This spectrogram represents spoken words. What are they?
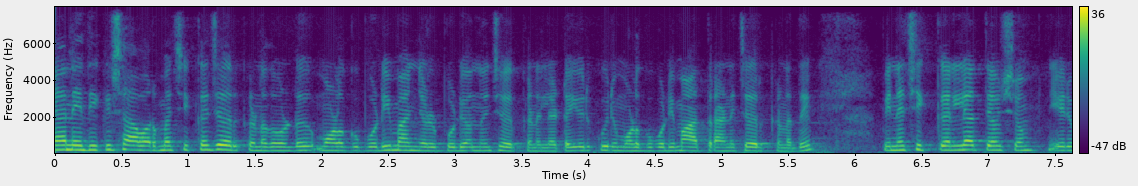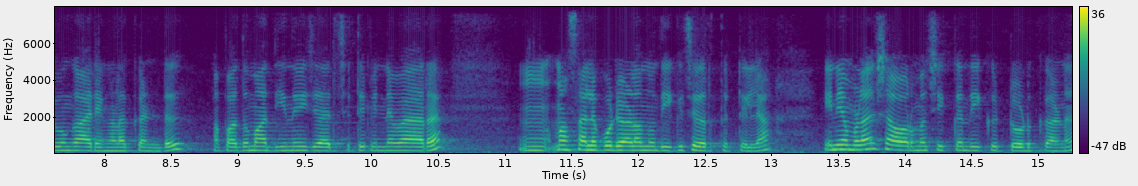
ഞാൻ ഇതിലേക്ക് ഷവർമ ചിക്കൻ ചേർക്കുന്നതുകൊണ്ട് മുളക് പൊടി മഞ്ഞൾപ്പൊടി ഒന്നും ചേർക്കണില്ല കേട്ടോ. ഈ ഒരു കുരുമുളക് പൊടി മാത്രമാണ് ചേർക്കുന്നത് പിന്നെ ചിക്കനിൽ അത്യാവശ്യം എരിവും കാര്യങ്ങളൊക്കെ ഉണ്ട്. അപ്പോൾ അത് മതി എന്ന് വിചാരിച്ചിട്ട് പിന്നെ വേറെ മസാലപ്പൊടികളൊന്നും ഇതിലേക്ക് ചേർത്തിട്ടില്ല. ഇനി നമ്മൾ ഷവർമ ചിക്കൻ ഇതിലേക്ക് ഇട്ട് കൊടുക്കുകയാണ്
